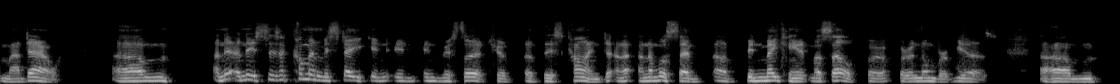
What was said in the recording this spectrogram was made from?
Madau. Um, and, and this is a common mistake in, in, in research of, of this kind. And, and, I must say, I've been making it myself for, for a number of years. Um,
